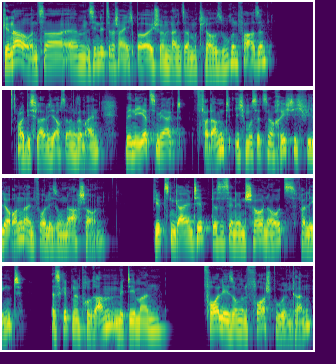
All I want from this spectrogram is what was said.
Genau, und zwar ähm, sind jetzt wahrscheinlich bei euch schon langsam Klausurenphase. Aber die slidet ja auch so langsam ein. Wenn ihr jetzt merkt, verdammt, ich muss jetzt noch richtig viele Online-Vorlesungen nachschauen, gibt es einen geilen Tipp, das ist in den Show Notes verlinkt. Es gibt ein Programm, mit dem man Vorlesungen vorspulen kann.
